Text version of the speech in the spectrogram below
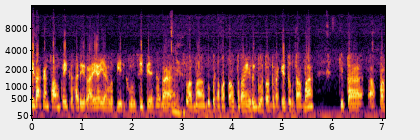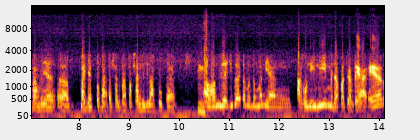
kita akan sampai ke hari raya yang lebih inklusif ya karena Iya. selama beberapa tahun terakhir dua tahun terakhir terutama kita apa namanya eh, banyak pembatasan-batasan yang dilakukan. Hmm. Alhamdulillah juga teman-teman yang tahun ini mendapatkan THR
